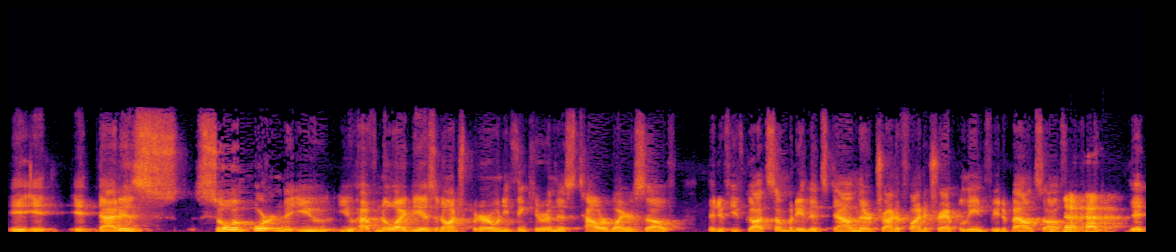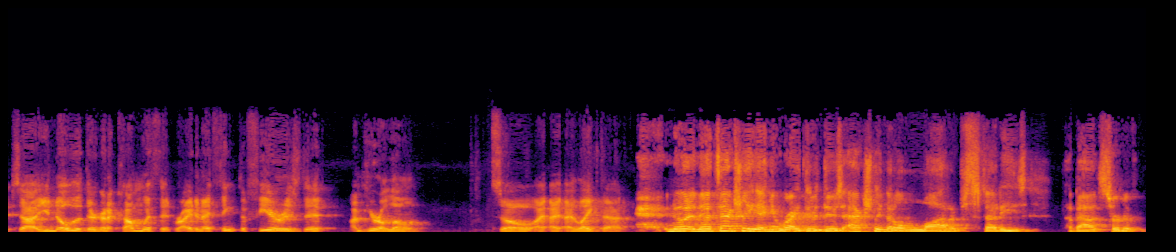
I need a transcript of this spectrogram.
It, it, it that is so important that you you have no idea as an entrepreneur when you think you're in this tower by yourself that if you've got somebody that's down there trying to find a trampoline for you to bounce off, that uh, you know that they're going to come with it, right? And I think the fear is that I'm here alone so I, I, like that. No, and that's actually, and you're right. There, there's actually been a lot of studies about sort of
